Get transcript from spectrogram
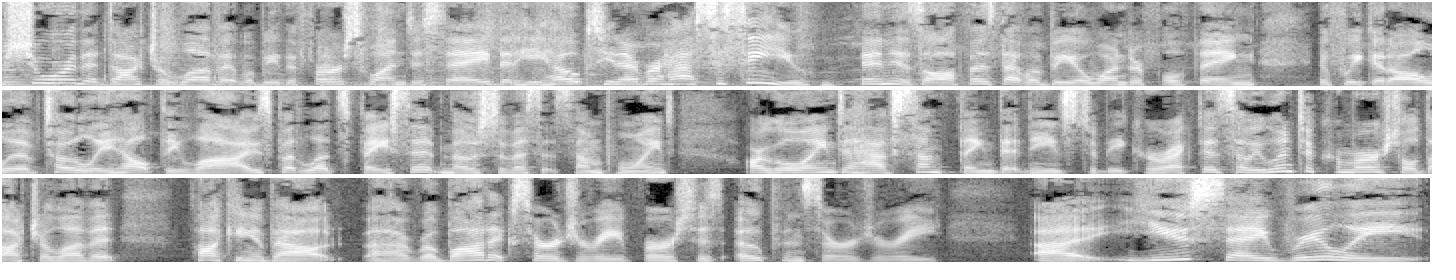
I'm sure that Dr. Lovette will be the first one to say that he hopes he never has to see you in his office. That would be a wonderful thing if we could all live totally healthy lives. But let's face it, most of us at some point are going to have something that needs to be corrected. So we went to commercial, Dr. Lovette, talking about uh, robotic surgery versus open surgery. Uh, you say really,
